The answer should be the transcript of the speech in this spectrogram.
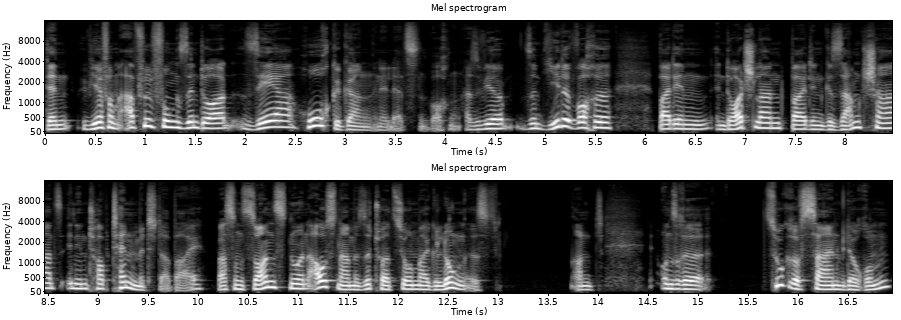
Denn wir vom Apfelfunk sind dort sehr hoch gegangen in den letzten Wochen. Also wir sind jede Woche bei den in Deutschland bei den Gesamtcharts in den Top 10 mit dabei, was uns sonst nur in Ausnahmesituationen mal gelungen ist. Und unsere Zugriffszahlen wiederum,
